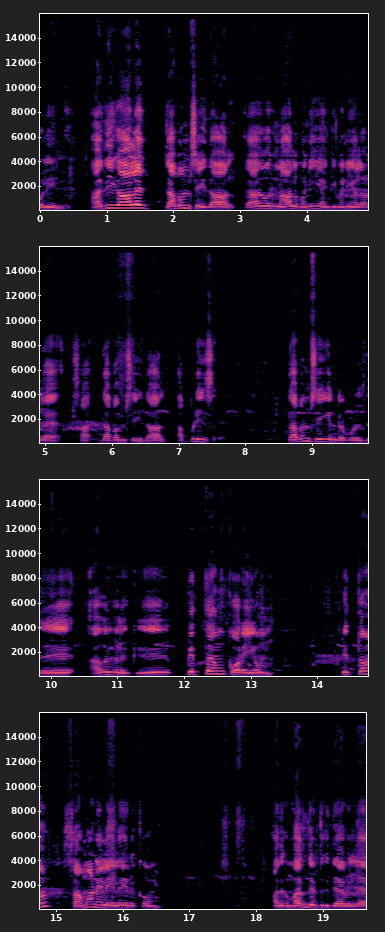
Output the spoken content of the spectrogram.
ஒளி இல்லை. அதிகாலை ஜபம் செய்தால் அதாவது ஒரு நாலு மணி அஞ்சு மணி அளவில் ச தபம் செய்தால் அப்படி தபம் செய்கின்ற பொழுது அவர்களுக்கு பித்தம் குறையும். பித்தம் சமநிலையில் இருக்கும். அதுக்கு மருந்து எடுத்துக்க தேவையில்லை.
